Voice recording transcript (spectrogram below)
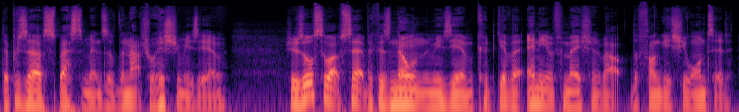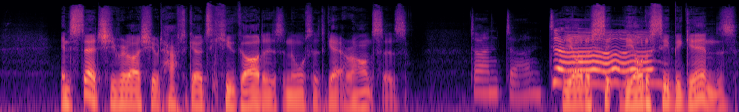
the preserved specimens of the Natural History Museum. She was also upset because no one in the museum could give her any information about the fungi she wanted. Instead, she realized she would have to go to Kew Gardens in order to get her answers. Dun dun dun. The Odyssey, the Odyssey begins.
